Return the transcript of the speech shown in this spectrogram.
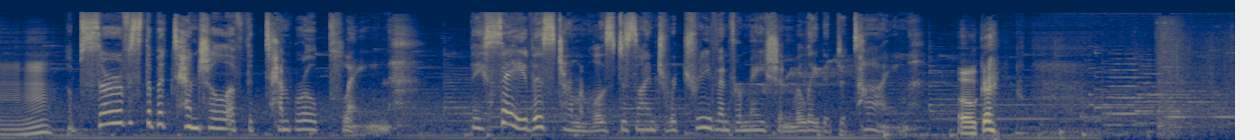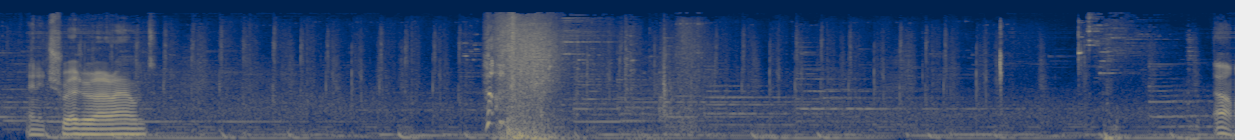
Mm-hmm. Observes the potential of the temporal plane. They say this terminal is designed to retrieve information related to time. Okay. Any treasure around? Oh,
